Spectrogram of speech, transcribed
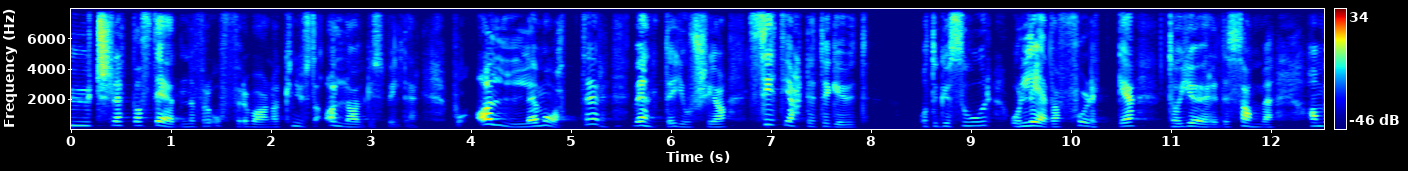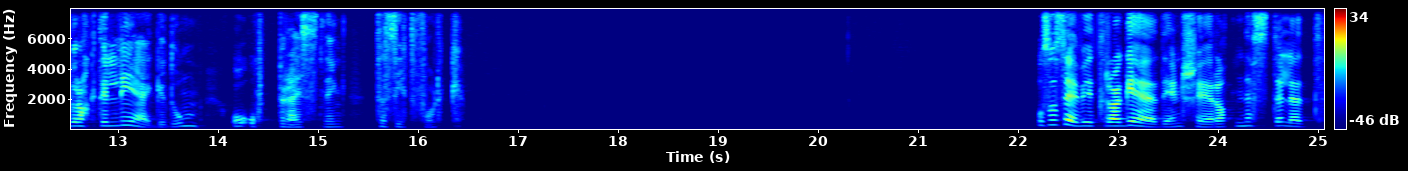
utsletta stedene for å ofre barna, knuste alle avgudsbilder. På alle måter vendte Joshia sitt hjerte til Gud og til Guds ord og leda folket til å gjøre det samme. Han brakte legedom og oppreisning til sitt folk. Og så ser vi i tragedien skjer at neste ledd,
